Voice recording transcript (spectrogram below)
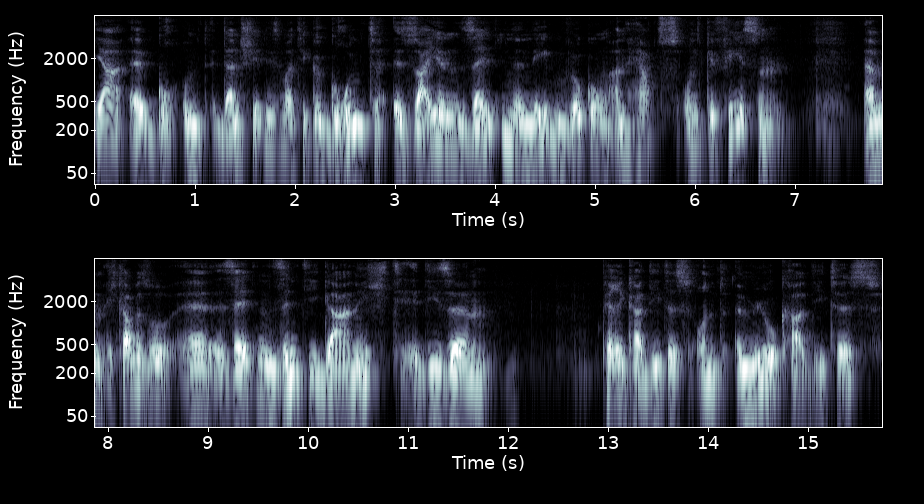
Ja, äh, und dann steht in diesem Artikel, Grund seien seltene Nebenwirkungen an Herz und Gefäßen. Ähm, ich glaube, so äh, selten sind die gar nicht, diese Perikarditis und Myokarditis.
